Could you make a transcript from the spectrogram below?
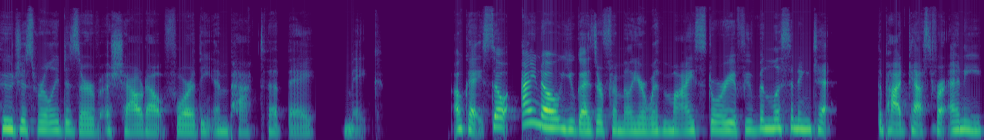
who just really deserve a shout out for the impact that they make. Okay, so I know you guys are familiar with my story. If you've been listening to the podcast for any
